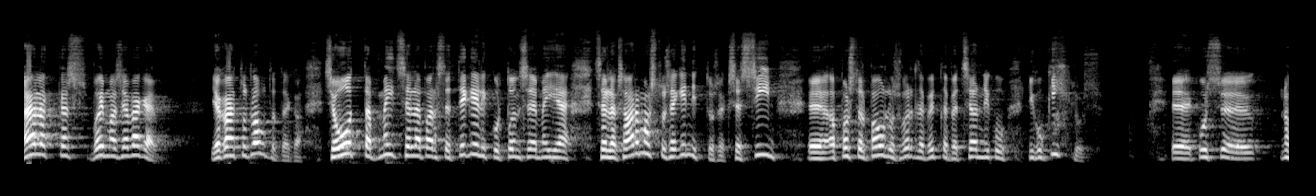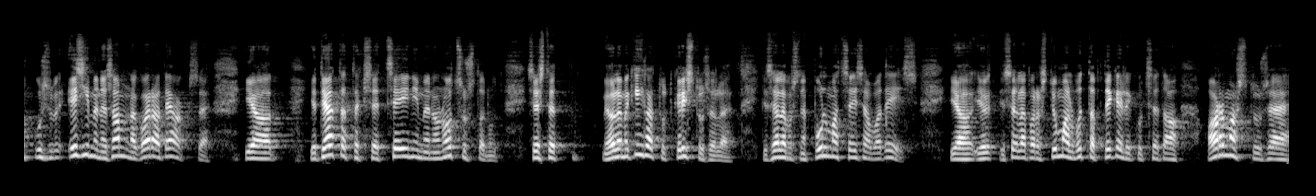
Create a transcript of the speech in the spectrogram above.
häälekas, võimas ja vägev ja kaetud laudadega. see ootab meid sellepärast, et tegelikult on see meie selleks armastuse kinnituseks, sest siin eh, Apostel Paulus võrdleb, ütleb, et see on nagu, nagu kihlus eh, kus eh, noh, kus esimene samm nagu ära tehakse ja, ja teatatakse, et see inimene on otsustanud, sest et me oleme kihlatud Kristusele ja sellepärast need pulmad seisavad ees. ja, ja, sellepärast Jumal võtab tegelikult seda armastuse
